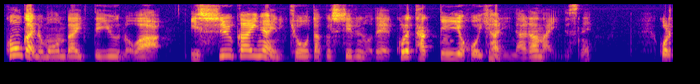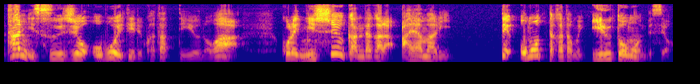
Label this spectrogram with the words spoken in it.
今回の問題っていうのは、1週間以内に供託しているので、これ宅金予報違反にならないんですね。これ単に数字を覚えている方っていうのは、これ2週間だから誤りって思った方もいると思うんですよ。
